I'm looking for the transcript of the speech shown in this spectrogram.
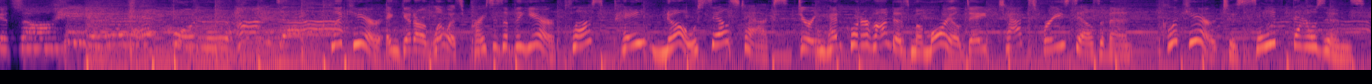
It's all here. Headquarter Honda. Click here and get our lowest prices of the year, plus pay no sales tax during Headquarter Honda's Memorial Day tax free sales event. Click here to save thousands.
